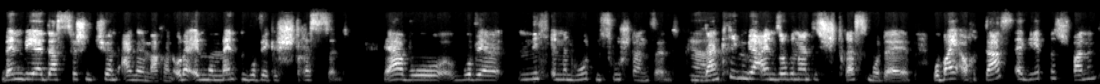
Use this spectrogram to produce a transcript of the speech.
wenn wir das zwischen Tür und Angel machen oder in Momenten, wo wir gestresst sind. Ja, wo, wo wir nicht in einem guten Zustand sind. Ja. Dann kriegen wir ein sogenanntes Stressmodell. Wobei auch das Ergebnis spannend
